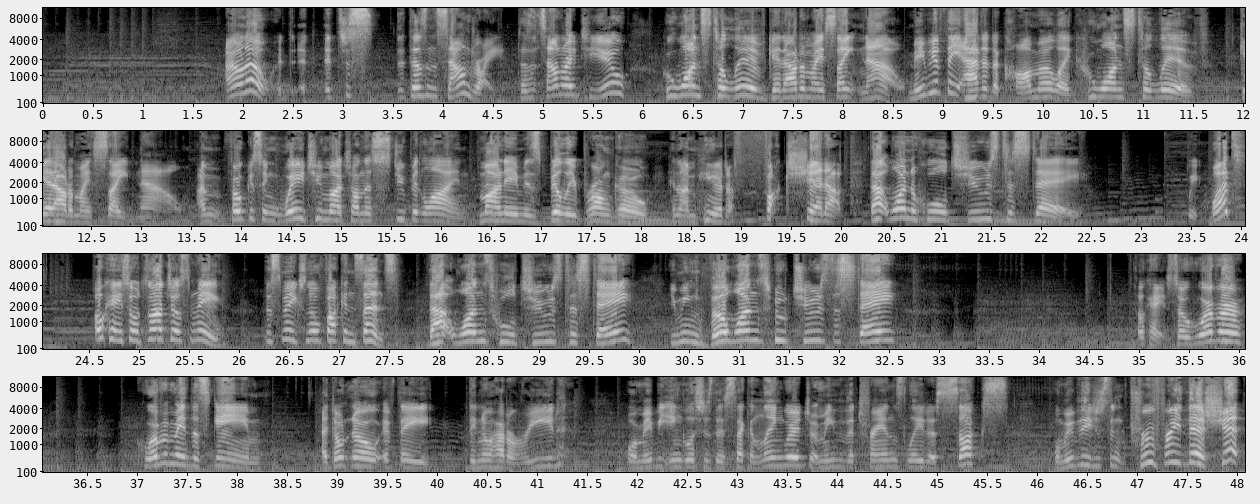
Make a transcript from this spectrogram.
I don't know. It, it, it just it doesn't sound right. Does it sound right to you? Who wants to live? Get out of my sight now. Maybe if they added a comma like who wants to live? Get out of my sight now. I'm focusing way too much on this stupid line. My name is Billy Bronco, and I'm here to fuck shit up. That one who'll choose to stay. Wait, what? Okay, so it's not just me. This makes no fucking sense. That ones who'll choose to stay? You mean the ones who choose to stay? Okay, so whoever whoever made this game, I don't know if they they know how to read, or maybe English is their second language, or maybe the translator sucks, or maybe they just didn't proofread this shit.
